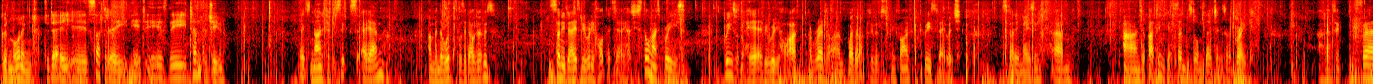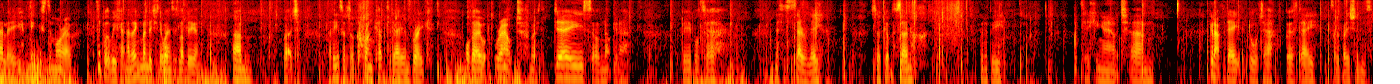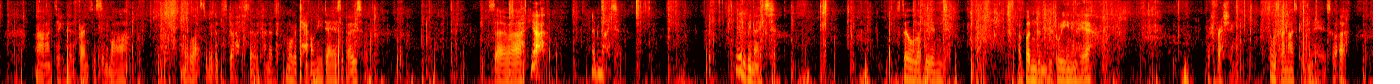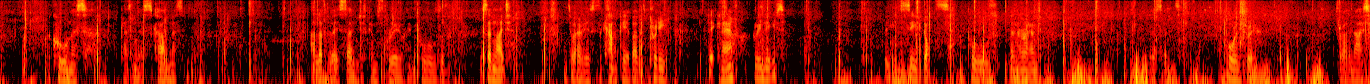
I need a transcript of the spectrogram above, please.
Good morning. Today is Saturday. It is the 10th of June. It's 9:56 a.m. I'm in the woods with the doggos. Sunny day. It's been really hot today. Actually, still a nice breeze. If the breeze wasn't here, it'd be really hot. I've, I read on weather I believe it's 25 degrees today, which is fairly amazing. Um, and but I think we get thunderstorms later. It's going to break. And I think fairly mixed tomorrow typical weekend. I think Monday, Tuesday, Wednesday is lovely again. Um, but I think it's going to sort of crank up today and break. Although we're out for most of the day, so I'm not going to be able to necessarily soak up the sun. I'm going to be taking out, um, going out for the day, daughter, birthday celebrations, and taking her friends to the cinema all that sort of good stuff. So kind of more of a towny day, I suppose. So uh, yeah, it'll be nice. It'll be nice. Still lovely and abundantly green in here. Refreshing. It's almost kind of nice coming in here. It's got a, a coolness, pleasantness, calmness. I love the way the sun just comes through in pools of sunlight into areas. A canopy above, it's pretty thick now, green leaves. But you can see dots, pools in and around the sun's pouring through. It's rather nice.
